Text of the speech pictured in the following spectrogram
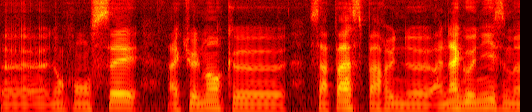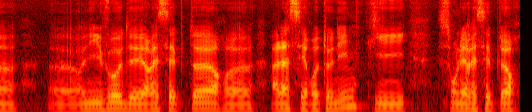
euh, donc on sait actuellement que ça passe par un agonisme euh, au niveau des récepteurs euh, à la sérotonine, qui sont les récepteurs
